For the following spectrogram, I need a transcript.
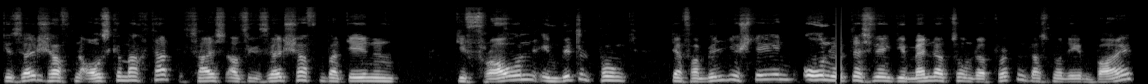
Gesellschaften ausgemacht hat. Das heißt also Gesellschaften, bei denen die Frauen im Mittelpunkt der Familie stehen, ohne deswegen die Männer zu unterdrücken, das nur nebenbei,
